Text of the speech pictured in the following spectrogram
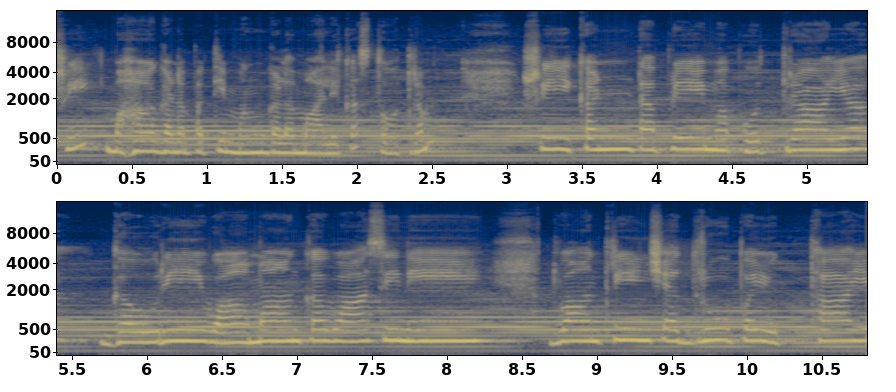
श्रीमहागणपतिमङ्गलमालिकस्तोत्रं श्रीकण्ठप्रेमपुत्राय गौरीवामाङ्कवासिने द्वान्त्रिंशद्रूपयुक्ताय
